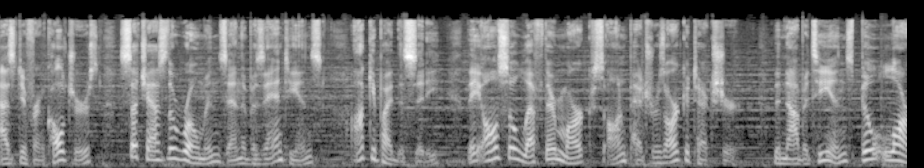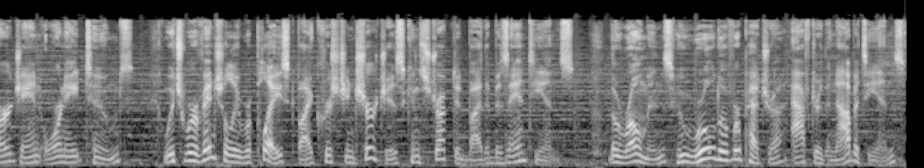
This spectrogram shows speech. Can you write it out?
As different cultures, such as the Romans and the Byzantines, occupied the city, they also left their marks on Petra's architecture. The Nabateans built large and ornate tombs, which were eventually replaced by Christian churches constructed by the Byzantines. The Romans, who ruled over Petra after the Nabateans,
